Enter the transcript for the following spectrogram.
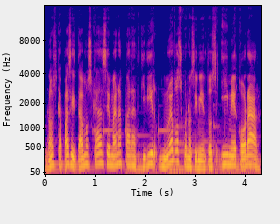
nos capacitamos cada semana para adquirir nuevos conocimientos y mejorar.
